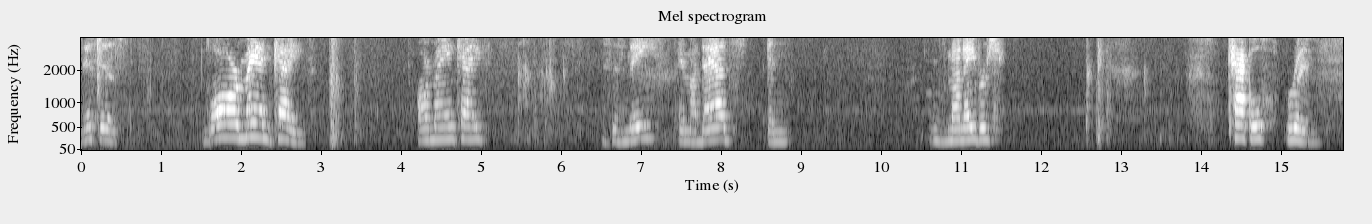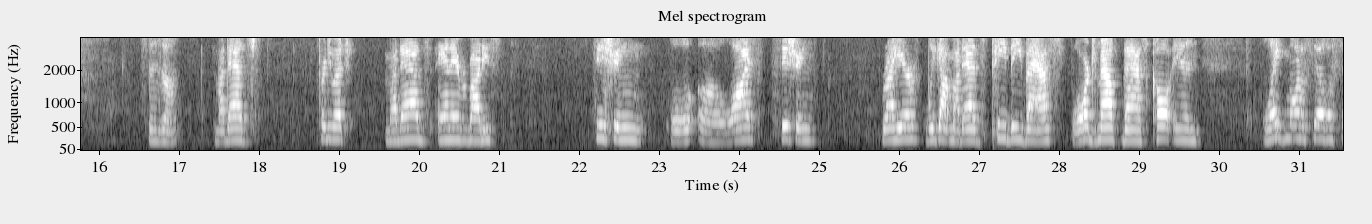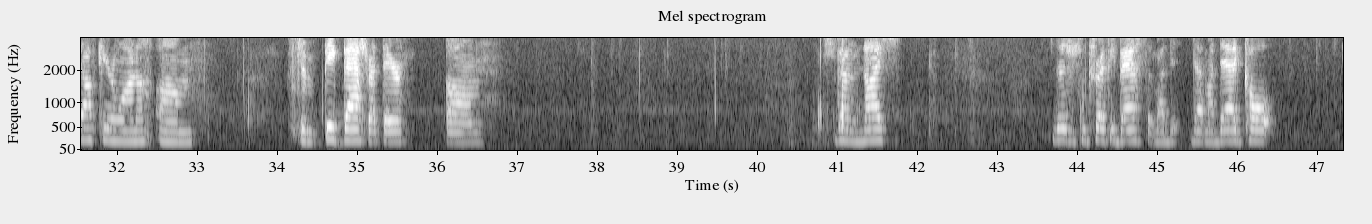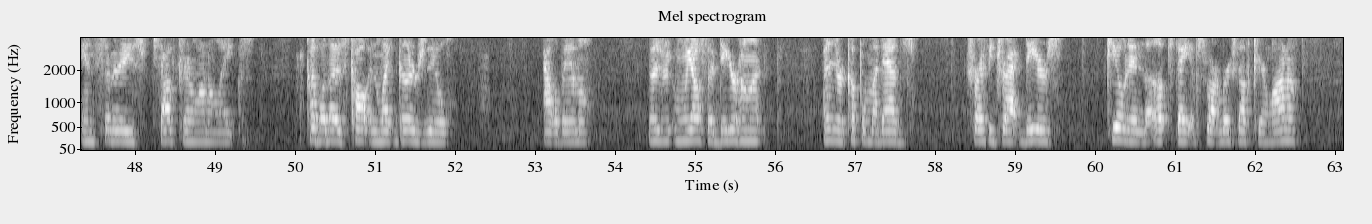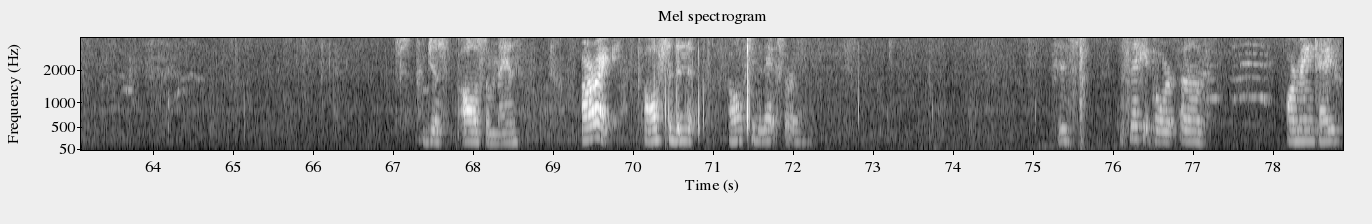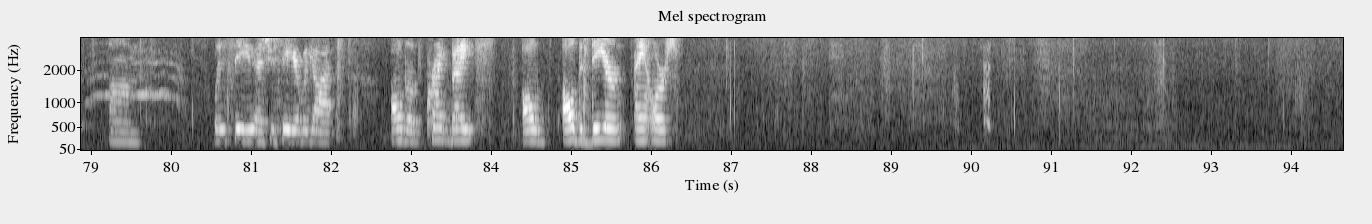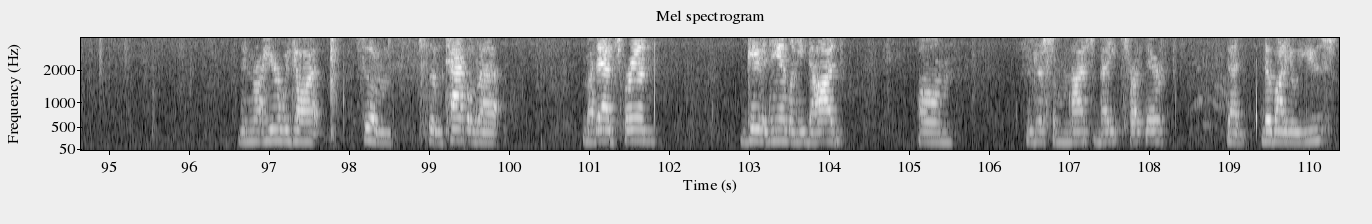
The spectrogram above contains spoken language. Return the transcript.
This is our man cave. Our man cave. This is me and my dad's and my neighbor's tackle room. This is uh, my dad's, pretty much my dad's and everybody's fishing uh, life fishing right here. We got my dad's PB bass, largemouth bass caught in Lake Monticello, South Carolina. Um, some big bass right there. Um, she's got a nice. Those are some trophy bass that my that my dad caught in some of these South Carolina lakes. A couple of those caught in Lake Guntersville, Alabama. Those are, and we also deer hunt. Those are a couple of my dad's trophy track deers killed in the upstate of Spartanburg, South Carolina. Just awesome, man. All right, off to the off to the next room. This is the second part of our main cave. Um, we see, as you see here, we got all the crankbaits, all all the deer antlers. Then right here we got some some tackle that my dad's friend gave it to him when he died. Um, so just some nice baits right there that nobody will use.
